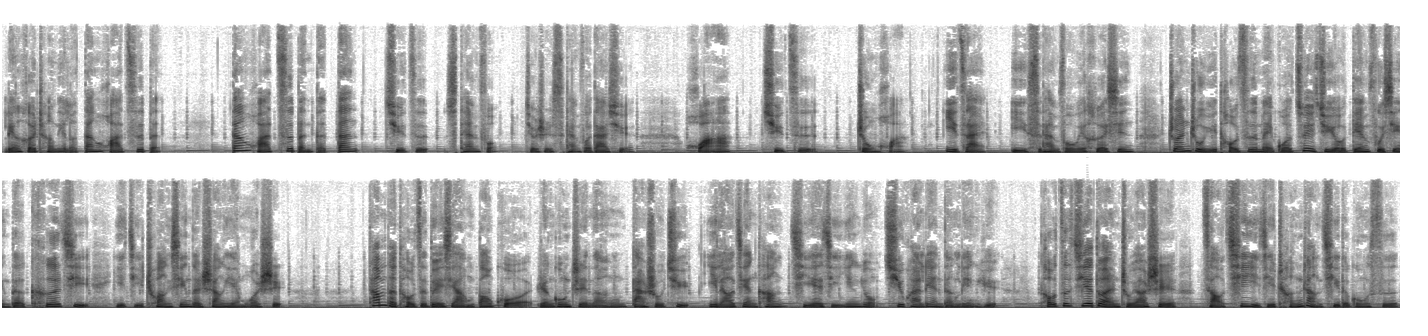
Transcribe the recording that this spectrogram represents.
联合成立了丹华资本。丹华资本的“丹”取自 Stanford，就是斯坦福大学；“华”取自中华，意在。以斯坦福为核心，专注于投资美国最具有颠覆性的科技以及创新的商业模式。他们的投资对象包括人工智能、大数据、医疗健康、企业级应用、区块链等领域。投资阶段主要是早期以及成长期的公司。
